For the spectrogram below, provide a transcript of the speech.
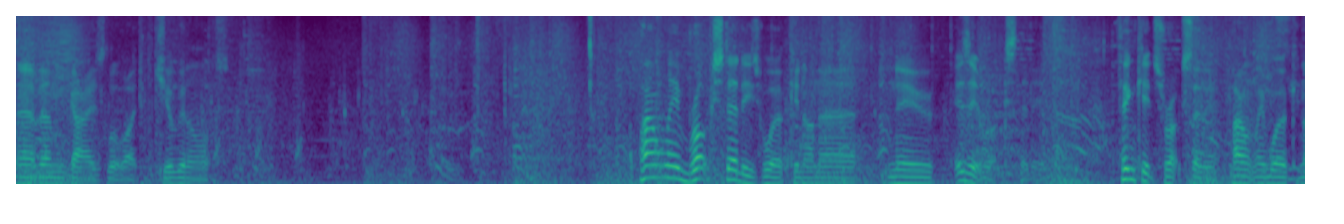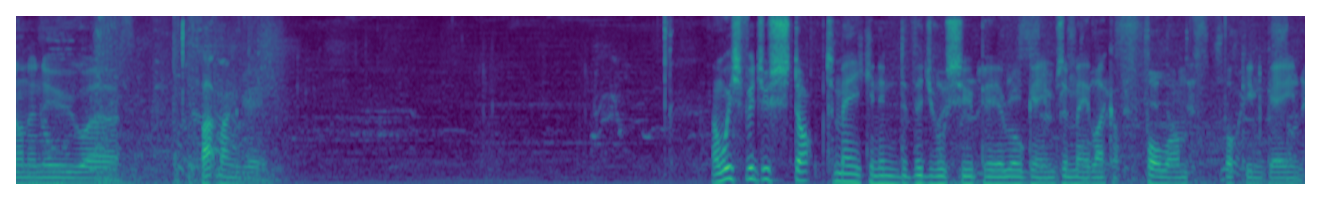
yeah, them guys look like juggernauts. Apparently Rocksteady's working on a new... Is it Rocksteady? I think it's Rocksteady. Apparently working on a new uh, Batman game. I wish they just stopped making individual superhero games and made like a full-on fucking game.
